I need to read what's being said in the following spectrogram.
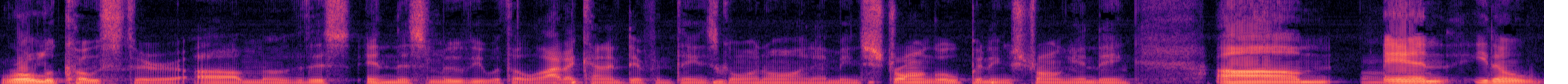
roller coaster um, of this in this movie with a lot of kind of different things going on. I mean, strong opening, strong ending, um, and you know,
